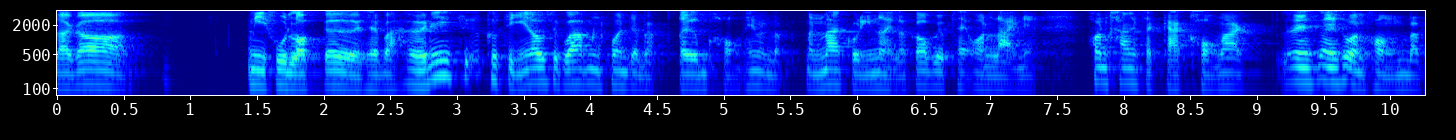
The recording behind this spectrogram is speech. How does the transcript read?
แล้วก็มี Foot Locker ใช่ปะเออ นี่คือสิ่งที่เรารู้สึกว่ามันควรจะแบบเติมของให้มันแบบมันมากกว่านี้หน่อย แล้วก็เว็บไซต์ออนไลน์เนี่ยค่อนข้างจะกักของมาก ในในส่วนของแบบ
